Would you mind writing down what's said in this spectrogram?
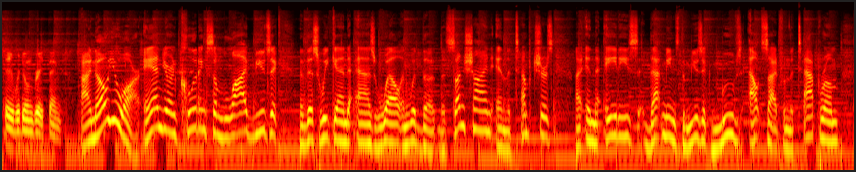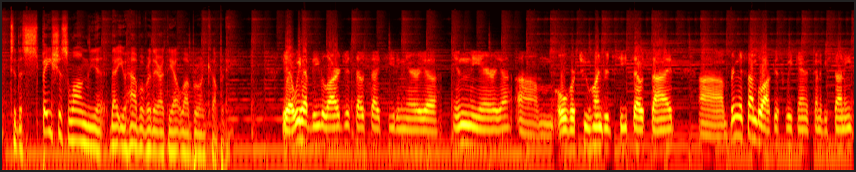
Hey, we're doing great things. I know you are. And you're including some live music this weekend as well. And with the, the sunshine and the temperatures uh, in the 80s, that means the music moves outside from the tap room to the spacious lawn that you have over there at the Outlaw Brewing Company. Yeah, we have the largest outside seating area in the area, um, over 200 seats outside. Uh, bring your sunblock this weekend. It's going to be sunny.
